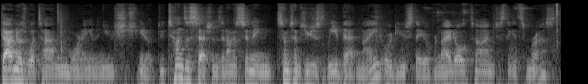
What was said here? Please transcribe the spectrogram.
God knows what time in the morning, and then you sh- you know do tons of sessions. And I'm assuming sometimes you just leave that night, or do you stay overnight all the time just to get some rest?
